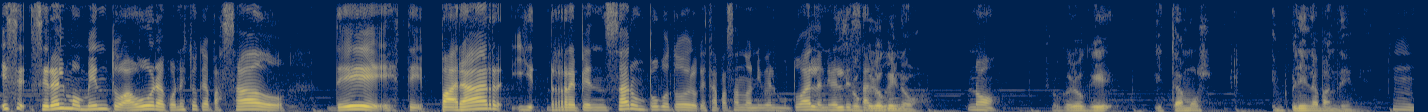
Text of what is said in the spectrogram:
ese, ¿Será el momento ahora, con esto que ha pasado, de este, parar y repensar un poco todo lo que está pasando a nivel mutual, a nivel de salud? Yo creo que no. No. Yo creo que estamos en plena pandemia. Mm.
